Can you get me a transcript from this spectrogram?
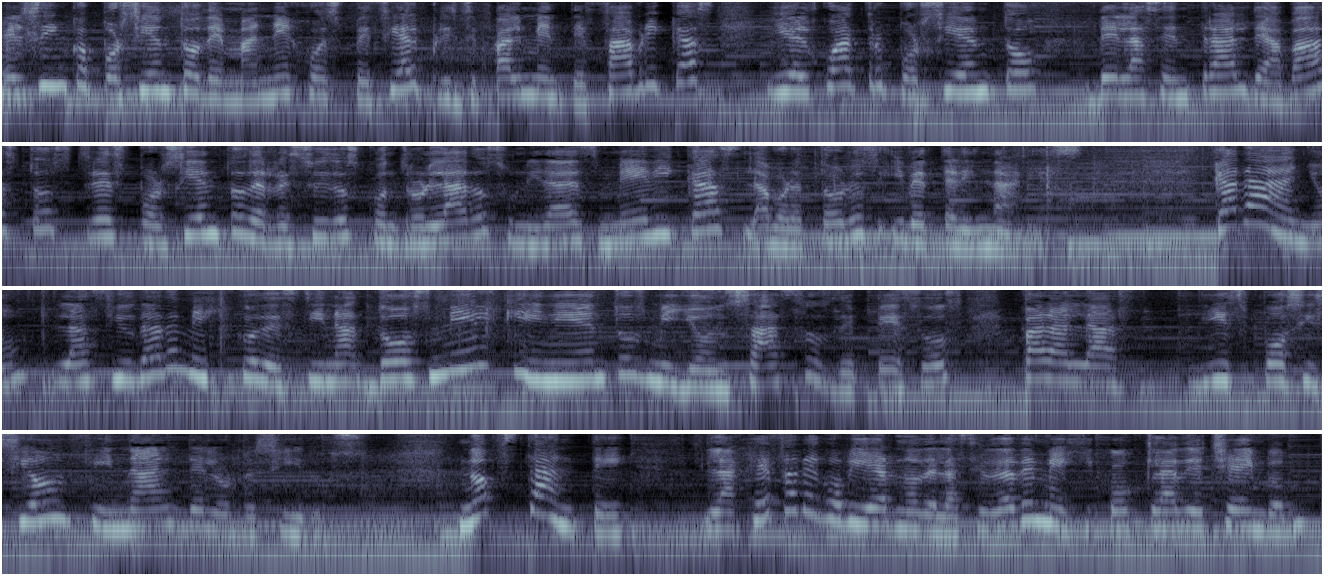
el 5% de manejo especial, principalmente fábricas, y el 4% de la central de abastos, 3% de residuos controlados, unidades médicas, laboratorios y veterinarias. Cada año, la Ciudad de México destina 2.500 millonzazos de pesos para la disposición final de los residuos. No obstante, la jefa de gobierno de la Ciudad de México, Claudia Sheinbaum,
